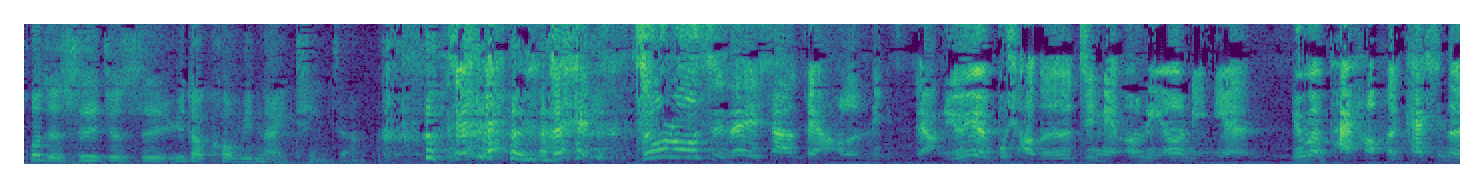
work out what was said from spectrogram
或者是就是遇到 COVID nineteen 这样。对，诸如此类，像非常好的例子，这样你永远不晓得，就是今年二零二零年原本排好很开心的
